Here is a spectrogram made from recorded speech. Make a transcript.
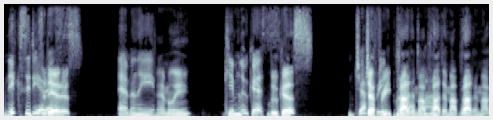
Nick Sedaris. Sedaris. Emily. Emily. Kim Lucas. Lucas. Jeffrey, Jeffrey. Pradima. Pradima. Pradima.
